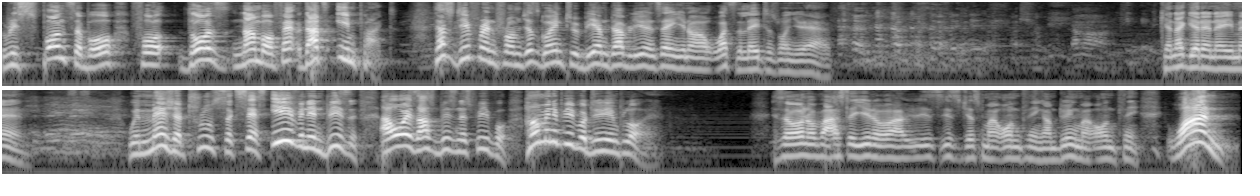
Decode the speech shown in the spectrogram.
responsible for those number of families. That's impact. That's different from just going to BMW and saying, you know, what's the latest one you have? Can I get an amen? amen? We measure true success, even in business. I always ask business people, how many people do you employ? I say, oh no, Pastor, you know, it's, it's just my own thing. I'm doing my own thing. One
